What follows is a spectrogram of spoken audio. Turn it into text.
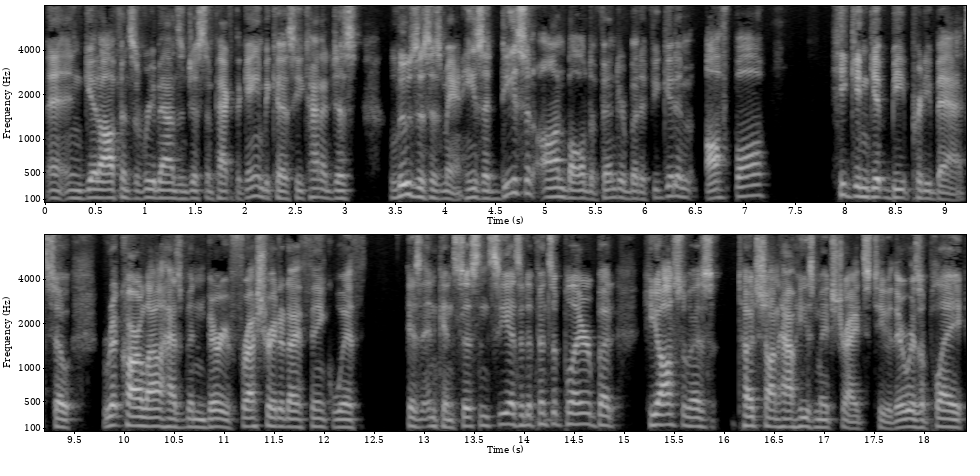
and, and get offensive rebounds and just impact the game because he kind of just loses his man. He's a decent on ball defender, but if you get him off ball, he can get beat pretty bad. So Rick Carlisle has been very frustrated, I think, with his inconsistency as a defensive player, but he also has touched on how he's made strides too. There was a play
